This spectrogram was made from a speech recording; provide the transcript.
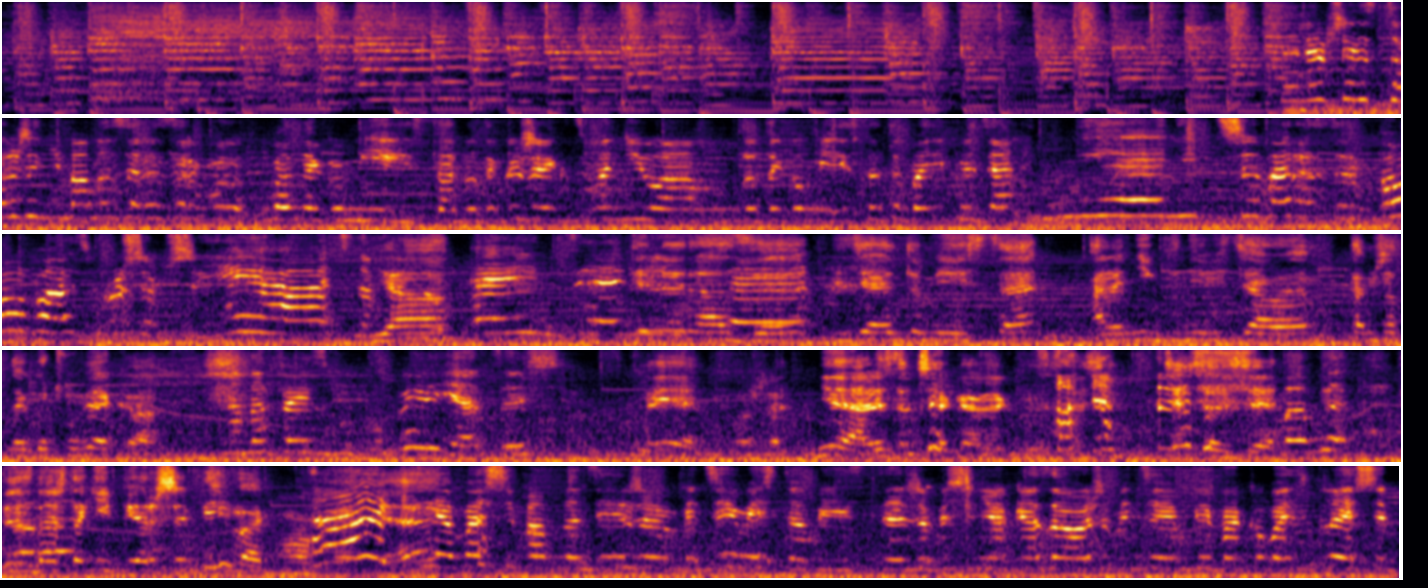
Najlepsze jest to, że nie mamy zarezerwowanego miejsca, dlatego że jak dzwoniłam do tego miejsca, to pani powiedziała nie, nie trzeba rezerwować, proszę przyjechać, na Ja pewno będzie Tyle miejsce. razy widziałem to miejsce, ale nigdy nie widziałem tam żadnego człowieka. No na Facebooku byli jacyś. Nie, może. Nie, ale jestem ciekaw, jak cieszę się. Mam na... To jest nasz taki pierwszy biwak w ogóle, Tak, nie? ja właśnie mam nadzieję, że będziemy mieć to miejsce, żeby się nie okazało, że będziemy biwakować w lesie.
